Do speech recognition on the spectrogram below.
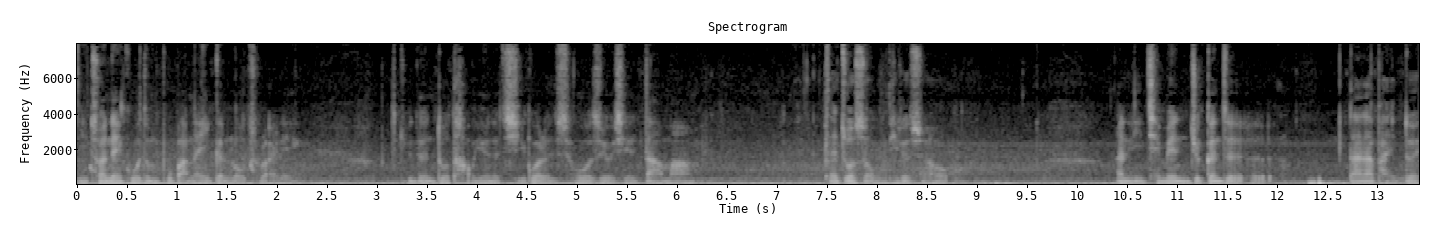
你穿内裤怎么不把那一根露出来嘞？觉得很多讨厌的、奇怪的事，或者是有些大妈在做手扶梯的时候，那你前面就跟着大家排队，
